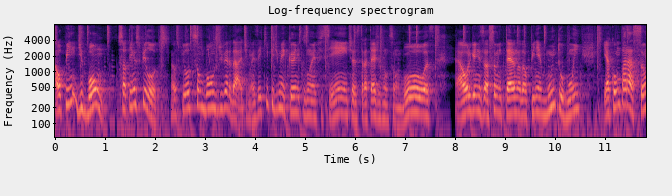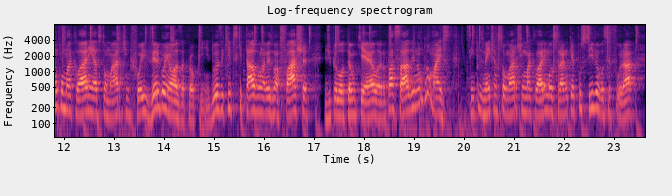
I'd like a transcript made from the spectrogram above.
A Alpine de bom só tem os pilotos. Né? Os pilotos são bons de verdade, mas a equipe de mecânicos não é eficiente, as estratégias não são boas, a organização interna da Alpine é muito ruim e a comparação com McLaren e Aston Martin foi vergonhosa para a Alpine. Duas equipes que estavam na mesma faixa de pelotão que ela ano passado e não estão mais. Simplesmente Aston Martin e McLaren mostraram que é possível você furar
